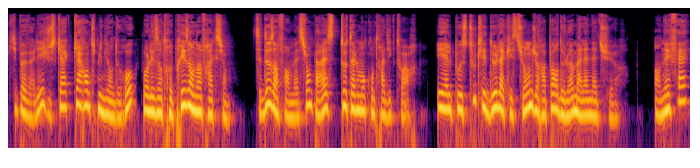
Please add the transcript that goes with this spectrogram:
qui peuvent aller jusqu'à 40 millions d'euros pour les entreprises en infraction. Ces deux informations paraissent totalement contradictoires, et elles posent toutes les deux la question du rapport de l'homme à la nature. En effet,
